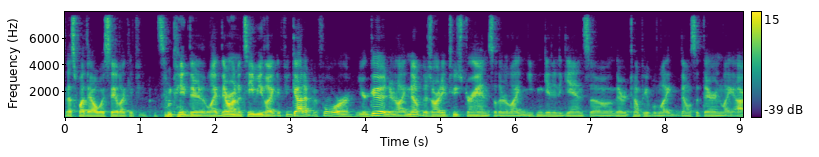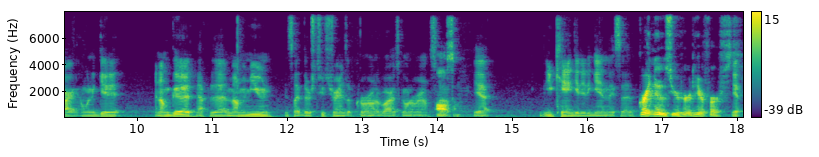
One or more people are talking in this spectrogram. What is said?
that's why they always say like if you some people they're like they're on the TV like if you got it before you're good and they're like nope there's already two strands so they're like you can get it again so they're telling people like don't sit there and like all right I'm gonna get it and I'm good after that and I'm immune it's like there's two strands of coronavirus going around so, Awesome. yeah you can't get it again they said Great news. You heard here first. Yep.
